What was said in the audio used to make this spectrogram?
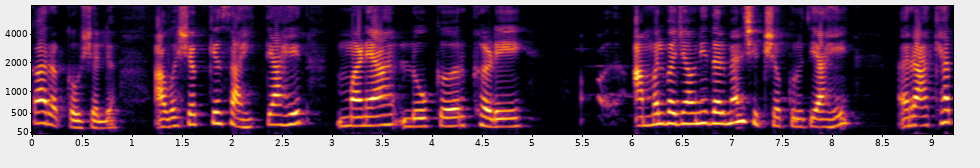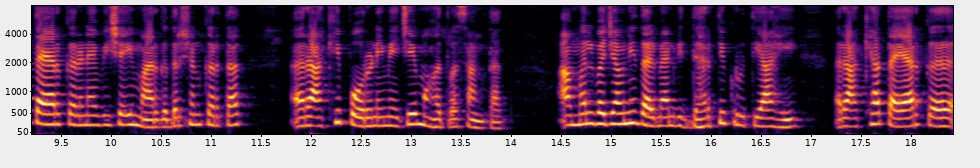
कारक कौशल्य. आवश्यक साहित्य आहेत मण्या लोकर खडे अंमलबजावणी दरम्यान शिक्षक कृती आहे. राख्या तयार करण्याविषयी मार्गदर्शन करतात. राखी पौर्णिमेचे महत्त्व सांगतात. अंमलबजावणी दरम्यान विद्यार्थी कृती आहे. राख्या तयार कर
